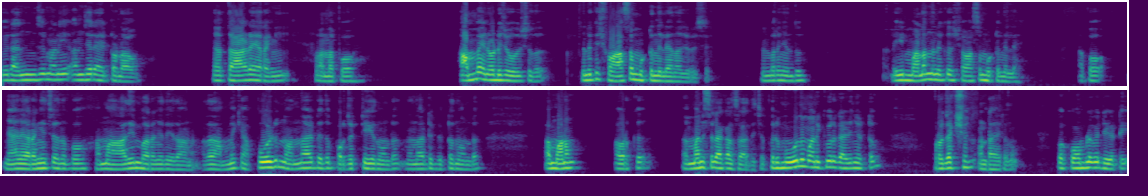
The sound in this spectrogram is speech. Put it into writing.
ഒരു അഞ്ച് മണി അഞ്ചര ആയിട്ടുണ്ടാവും. ഞാൻ താഴെ ഇറങ്ങി വന്നപ്പോൾ അമ്മ എന്നോട് ചോദിച്ചത് നിനക്ക് ശ്വാസം മുട്ടുന്നില്ല എന്നാണ് ചോദിച്ചത് ഞാൻ പറഞ്ഞു എന്തു? ഈ മണം നിനക്ക് ശ്വാസം മുട്ടുന്നില്ലേ? അപ്പോൾ ഞാൻ ഇറങ്ങി ചെന്നപ്പോൾ അമ്മ ആദ്യം പറഞ്ഞത് ഇതാണ്. അത് അമ്മയ്ക്ക് അപ്പോഴും നന്നായിട്ട് ഇത് പ്രൊജക്റ്റ് ചെയ്യുന്നുണ്ട് നന്നായിട്ട് കിട്ടുന്നുണ്ട്. ആ മണം അവർക്ക് മനസ്സിലാക്കാൻ സാധിച്ചു. അപ്പോൾ ഒരു മൂന്ന് മണിക്കൂർ കഴിഞ്ഞിട്ടും പ്രൊജക്ഷൻ ഉണ്ടായിരുന്നു. ഇപ്പോൾ കോംപ്ലിമെന്റ് കിട്ടി.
